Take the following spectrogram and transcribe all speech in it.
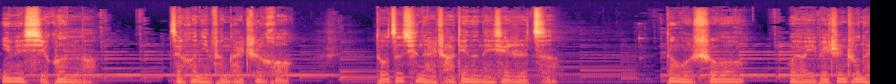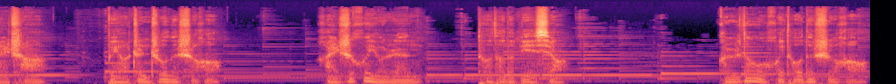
因为习惯了，在和你分开之后。”独自去奶茶店的那些日子，当我说我要一杯珍珠奶茶，不要珍珠的时候，还是会有人偷偷的憋笑。可是当我回头的时候，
